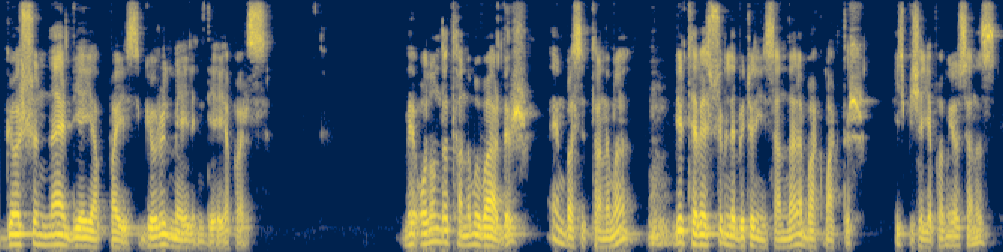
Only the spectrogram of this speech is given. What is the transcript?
görsünler diye yapmayız, görülmeyelim diye yaparız. Ve onun da tanımı vardır. En basit tanımı bir tebessümle bütün insanlara bakmaktır. Hiçbir şey yapamıyorsanız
